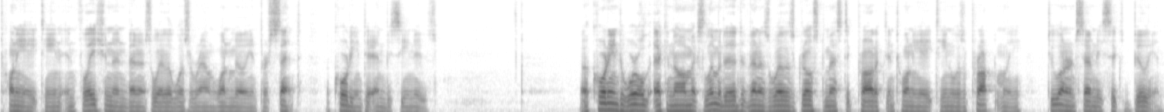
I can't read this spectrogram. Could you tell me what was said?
2018, inflation in Venezuela was around 1 million percent, according to NBC News. According to World Economics Limited, Venezuela's gross domestic product in 2018 was approximately 276 billion.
